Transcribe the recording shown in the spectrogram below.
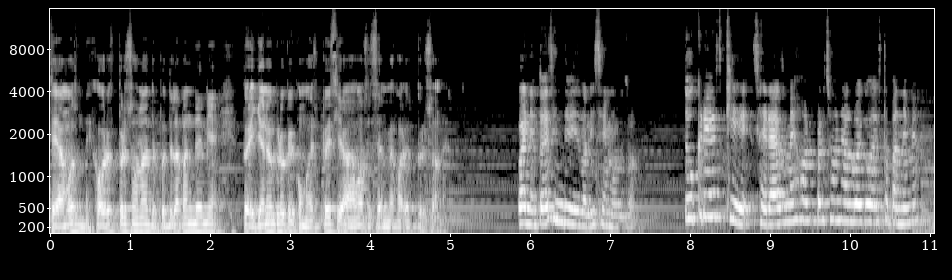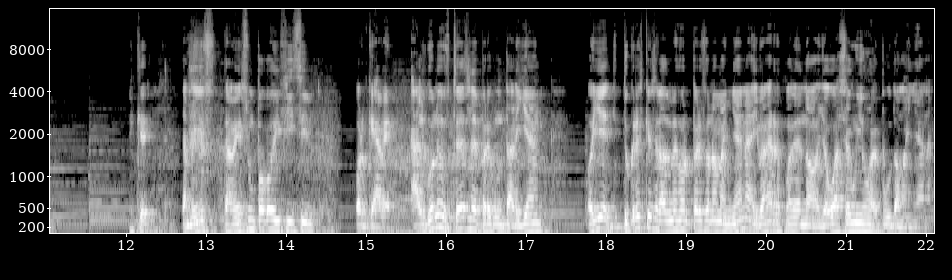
seamos mejores personas después de la pandemia, pero yo no creo que como especie vamos a ser mejores personas. Bueno, entonces individualicémoslo. ¿Tú crees que serás mejor persona luego de esta pandemia? Es que también es, también es un poco difícil porque, a ver, a algunos de ustedes le preguntarían, oye, ¿tú crees que serás mejor persona mañana? Y van a responder, no, yo voy a ser un hijo de puta mañana.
